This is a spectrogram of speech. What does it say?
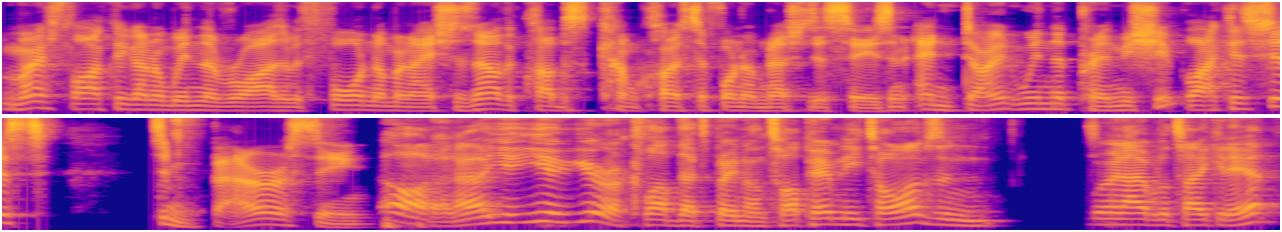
most likely going to win the Riser with four nominations. No other clubs come close to four nominations this season and don't win the premiership. Like it's just it's embarrassing. Oh, I don't know. You, you, you're a club that's been on top how many times and weren't able to take it out?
